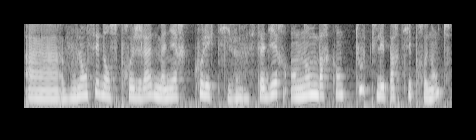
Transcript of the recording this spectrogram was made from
à vous lancer dans ce projet-là de manière collective, c'est-à-dire en embarquant toutes les parties prenantes.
